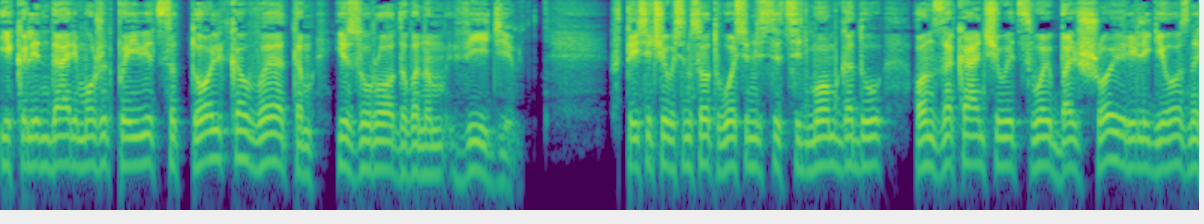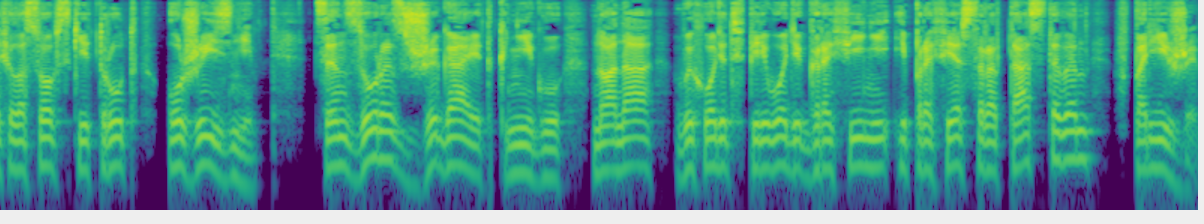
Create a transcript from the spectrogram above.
и календарь может появиться только в этом изуродованном виде. В 1887 году он заканчивает свой большой религиозно-философский труд о жизни – Цензура сжигает книгу, но она выходит в переводе графини и профессора Тастевен в Париже.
